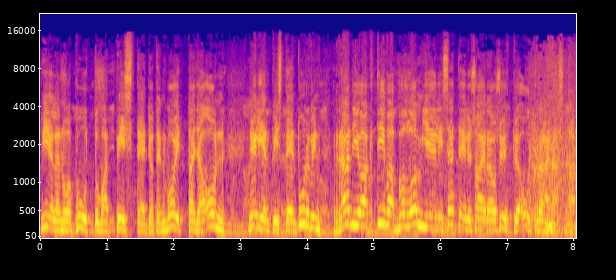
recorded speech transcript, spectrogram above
vielä nuo puuttuvat pisteet, joten voittaja on neljän pisteen turvin Radioactiva Bolomje eli säteilysairausyhtye Ukrainasta.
